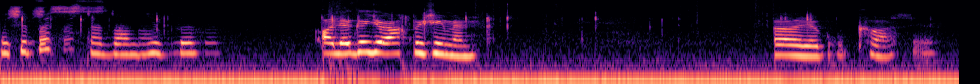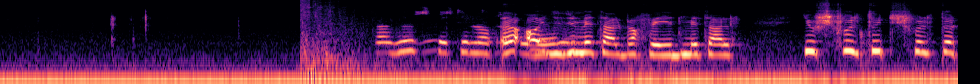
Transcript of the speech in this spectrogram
Mais je sais pas si c'est un bandit ou pas. Oh le gars il a un RPG man. Oh le gros cancer. Euh, oh il y a du métal, parfait, il y a du métal. Yo je suis full touch, je suis full touch,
